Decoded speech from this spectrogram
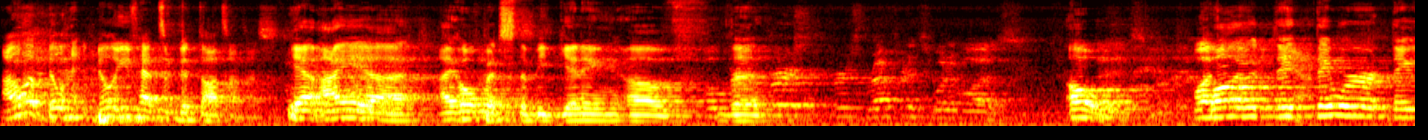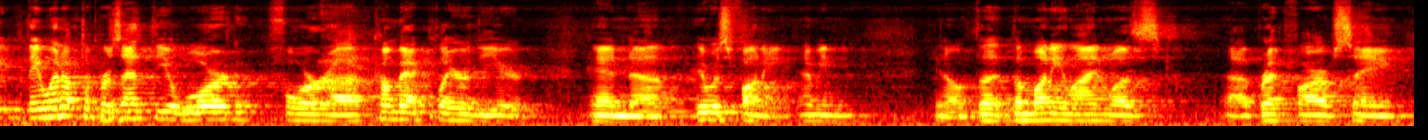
I'll let Bill. Bill, you've had some good thoughts on this. Yeah, I uh, I hope it's the beginning of the. first, first reference what it was. Oh, well, they, they were they, they went up to present the award for uh, comeback player of the year, and uh, it was funny. I mean, you know, the the money line was uh, Brett Favre saying,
